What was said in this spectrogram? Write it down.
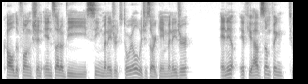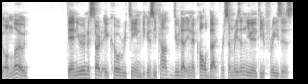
call the function inside of the scene manager tutorial, which is our game manager. And if you have something to unload, then you're going to start a coroutine because you can't do that in a callback. For some reason, Unity freezes.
